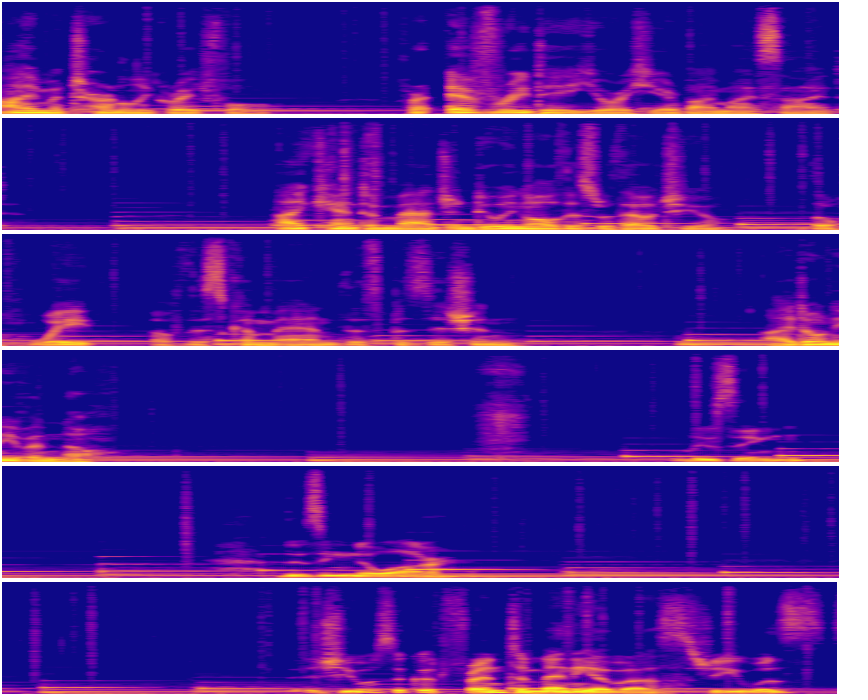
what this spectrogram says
I am eternally grateful for every day you are here by my side. I can't imagine doing all this without you. The weight of this command, this position. I don't even know. Losing. Losing Noir. She was a good friend to many of us. She was.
